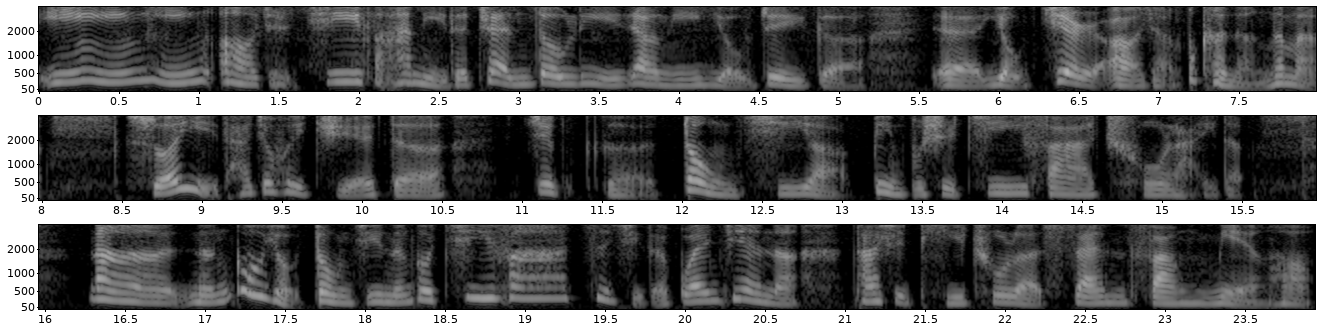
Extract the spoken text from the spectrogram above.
赢赢赢哦，就是激发你的战斗力，让你有这个呃有劲儿啊，这样不可能的嘛。所以他就会觉得这个动机啊，并不是激发出来的。那能够有动机，能够激发自己的关键呢？他是提出了三方面哈。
